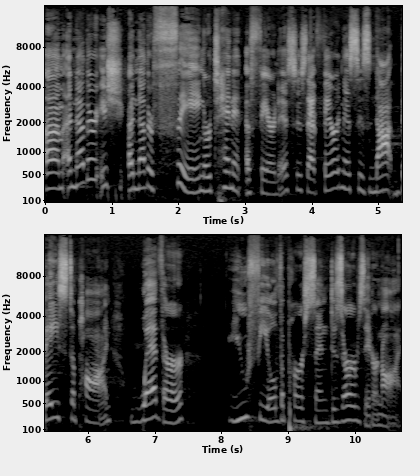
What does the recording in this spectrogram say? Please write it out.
Um, another issue, another thing or tenet of fairness is that fairness is not based upon whether you feel the person deserves it or not.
